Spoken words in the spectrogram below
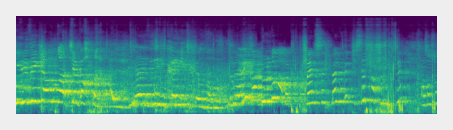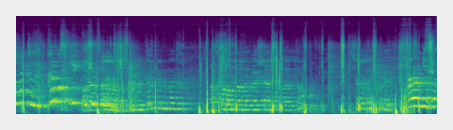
Gerizekalılar çakal. Ben sizi yukarıya çıkıyorum zannettim. Evet bak gördün mü bak. Ben, size, ben dedim ki ses kaptırdım size. Asansörden gideceğiz. Yukarı basın git koşun. Hastalanmalarda bir aşağı yerlerde tamam mı? Dışarıda dikkat et. Ama biz şu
